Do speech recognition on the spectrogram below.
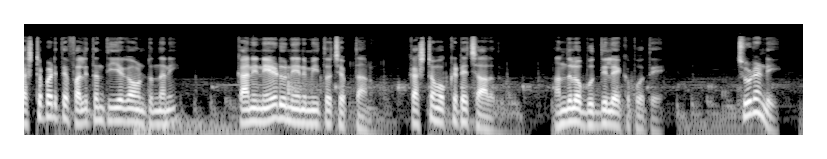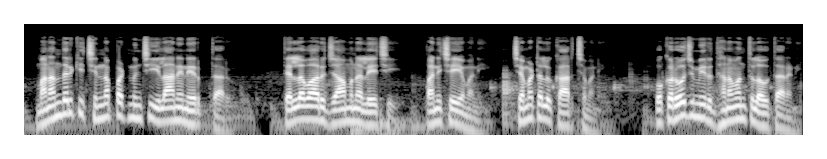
కష్టపడితే ఫలితం తీయగా ఉంటుందని. కాని నేడు నేను మీతో చెప్తాను కష్టం ఒక్కటే చాలదు అందులో బుద్ధి లేకపోతే. చూడండి మనందరికీ చిన్నప్పటినుంచి ఇలానే నేర్పుతారు. తెల్లవారు జామున లేచి పనిచేయమని చెమటలు కార్చమని. ఒకరోజు మీరు ధనవంతులవుతారని.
